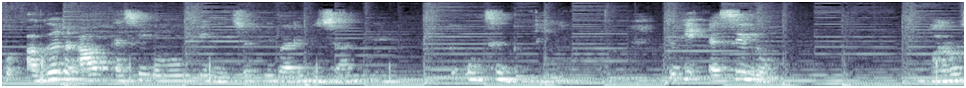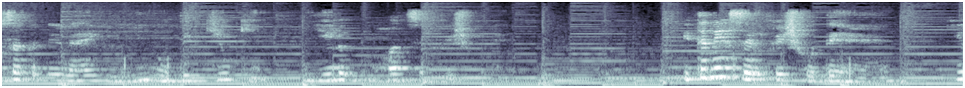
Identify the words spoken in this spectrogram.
तो अगर आप ऐसे लोगों के नेचर के बारे में जानते हैं तो उनसे दूर ही क्योंकि ऐसे लोग भरोसा करने लायक नहीं होते, क्योंकि ये लोग बहुत सेल्फिश होते हैं। इतने सेल्फिश होते हैं कि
